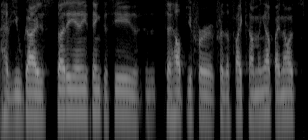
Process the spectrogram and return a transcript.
have you guys studied anything to see to help you for for the fight coming up? I know it's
